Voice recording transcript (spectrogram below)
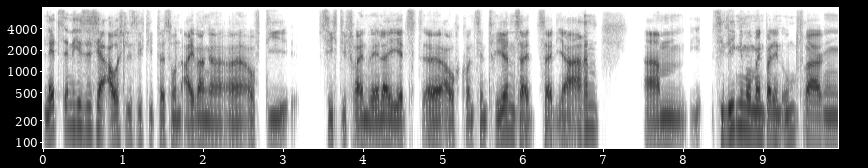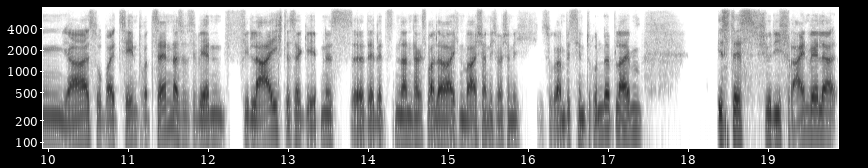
letztendlich ist es ja ausschließlich die Person Aiwanger, äh, auf die sich die Freien Wähler jetzt äh, auch konzentrieren seit, seit Jahren. Ähm, sie liegen im Moment bei den Umfragen ja so bei zehn Prozent. Also sie werden vielleicht das Ergebnis äh, der letzten Landtagswahl erreichen, wahrscheinlich, wahrscheinlich sogar ein bisschen drunter bleiben. Ist es für die Freien Wähler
